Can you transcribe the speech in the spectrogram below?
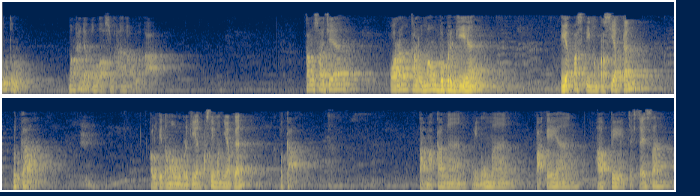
untuk menghadap Allah Subhanahu wa taala? Kalau saja orang kalau mau bepergian dia pasti mempersiapkan bekal. Kalau kita mau bepergian pasti menyiapkan bekal. Entah makanan, minuman, pakaian, HP, ces-cesan,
